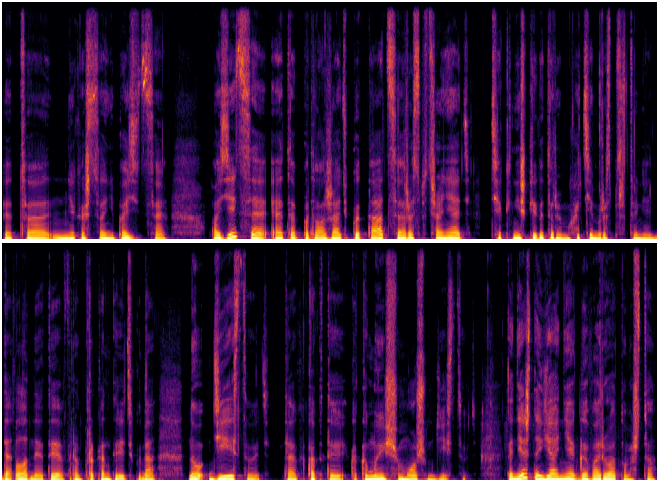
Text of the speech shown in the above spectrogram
это, мне кажется, не позиция. Позиция — это продолжать пытаться распространять те книжки, которые мы хотим распространять. Да? Ладно, это я прям про конкретику, да? Но действовать, да, как-то, как мы еще можем действовать. Конечно, я не говорю о том, что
